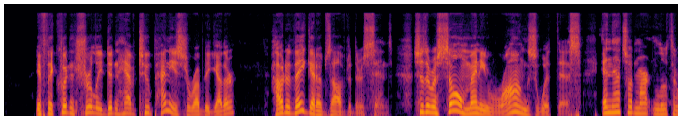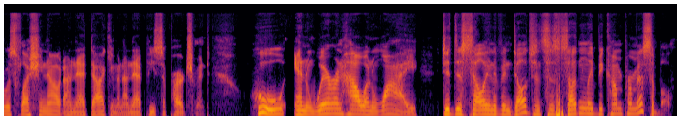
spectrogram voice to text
if they couldn't truly didn't have two pennies to rub together, how do they get absolved of their sins? So there were so many wrongs with this. And that's what Martin Luther was fleshing out on that document, on that piece of parchment. Who and where and how and why did this selling of indulgences suddenly become permissible?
